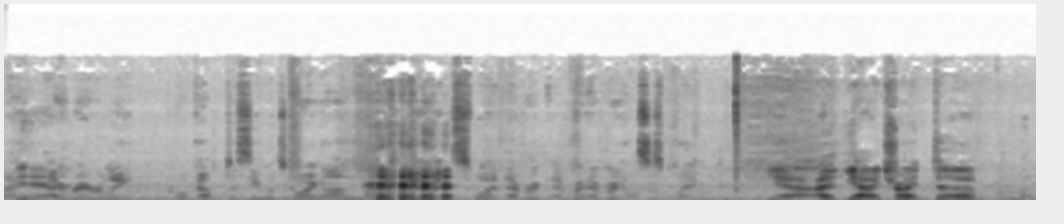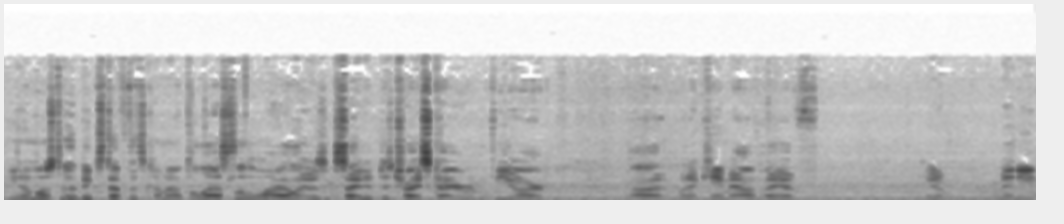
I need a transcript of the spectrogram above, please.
I, Yeah. I rarely poke up to see what's going on. When I do, it's what every, every, everyone else is playing. Yeah, I, yeah, I tried. Uh, you know, most of the big stuff that's come out the last little while. I was excited to try Skyrim VR uh, when it came out. I have, you know, many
